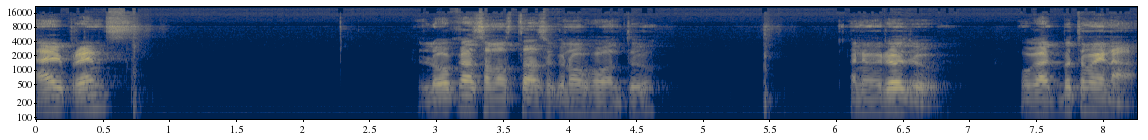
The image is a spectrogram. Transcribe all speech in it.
హాయ్ ఫ్రెండ్స్ లోకా సంస్థ సుఖనోభవంతు. మనం ఈరోజు ఒక అద్భుతమైన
